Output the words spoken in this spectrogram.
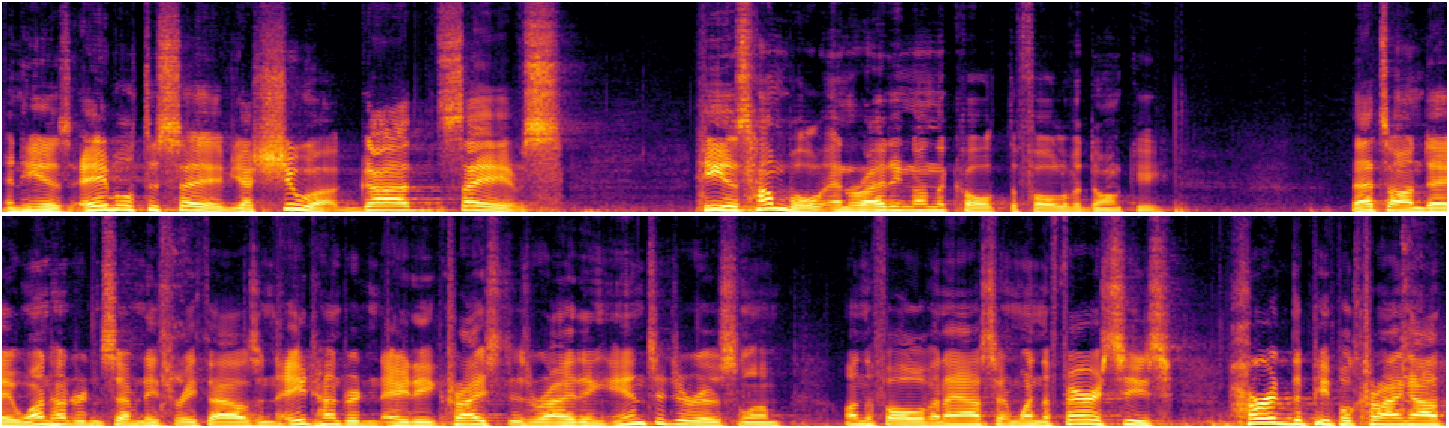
and he is able to save. Yeshua, God saves. He is humble and riding on the colt, the foal of a donkey. That's on day 173,880. Christ is riding into Jerusalem on the foal of an ass. And when the Pharisees heard the people crying out,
